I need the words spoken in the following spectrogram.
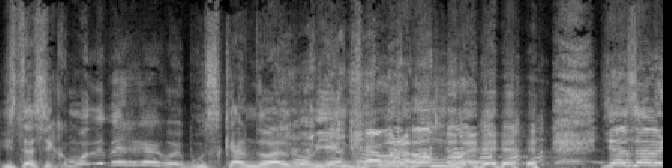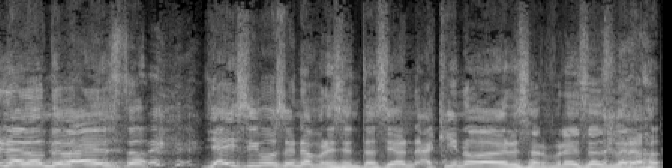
Y está así como de verga, güey, buscando algo bien cabrón, güey. Ya saben a dónde va esto. Ya hicimos una presentación. Aquí no va a haber sorpresas, pero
